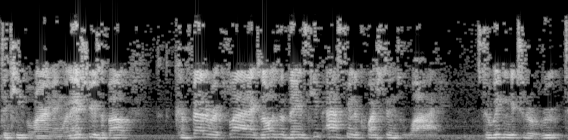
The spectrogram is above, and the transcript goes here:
to keep learning. When issues about Confederate flags and all those other things, keep asking the questions why, so we can get to the root,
